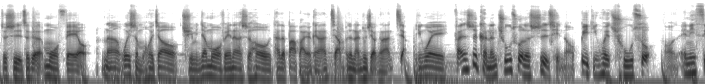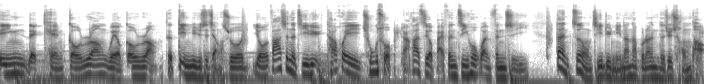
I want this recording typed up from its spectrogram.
就是这个墨菲哦。那为什么会叫取名叫墨菲？那个时候他的爸爸有跟他讲，不是男主角跟他讲，因为凡是可能出错的事情哦，必定会出错哦。Anything that can go wrong will go wrong。这个定律就是讲说，有发生的几率，它会出错，哪怕只有百分之一或万分之一。但这种几率，你让它不断的去重跑，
